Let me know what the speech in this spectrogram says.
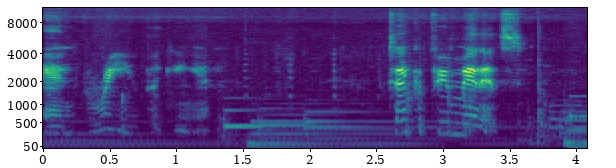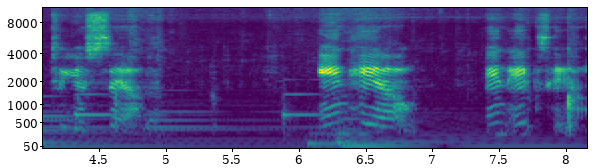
and breathe again. Take a few minutes to yourself. Inhale and exhale.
